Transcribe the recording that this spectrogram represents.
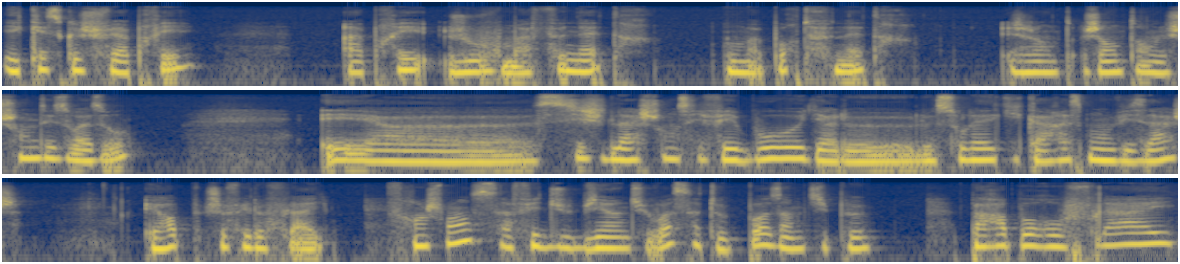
Et qu'est-ce que je fais après? Après, j'ouvre ma fenêtre ou ma porte-fenêtre. J'entends le chant des oiseaux et euh, si j'ai de la chance, il fait beau, il y a le, soleil qui caresse mon visage. Et hop, je fais le fly. Franchement, ça fait du bien, tu vois, ça te pose un petit peu. Par rapport au fly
